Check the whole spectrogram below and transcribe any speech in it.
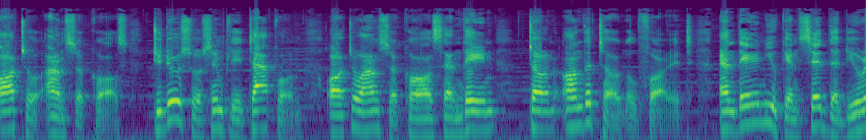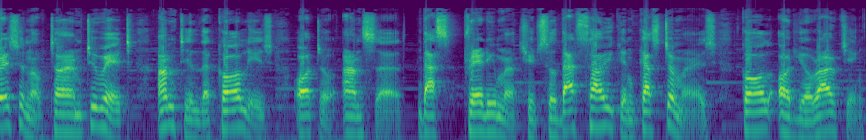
auto answer calls. To do so, simply tap on auto answer calls and then turn on the toggle for it and then you can set the duration of time to wait until the call is auto answered. That's pretty much it. So that's how you can customize call audio routing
